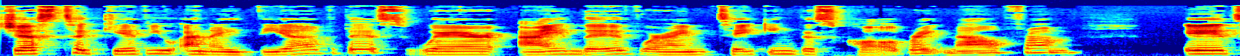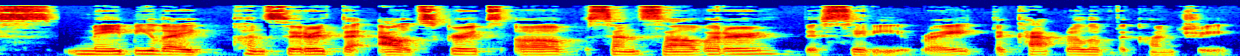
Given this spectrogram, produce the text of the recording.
just to give you an idea of this, where I live, where I'm taking this call right now from, it's maybe like considered the outskirts of San Salvador, the city, right? The capital of the country.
